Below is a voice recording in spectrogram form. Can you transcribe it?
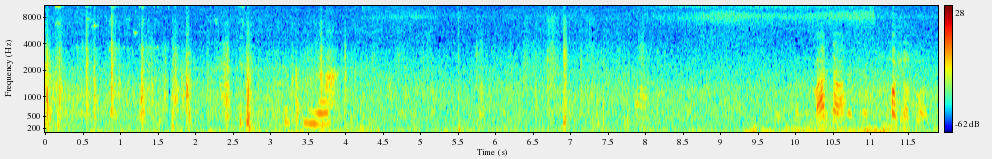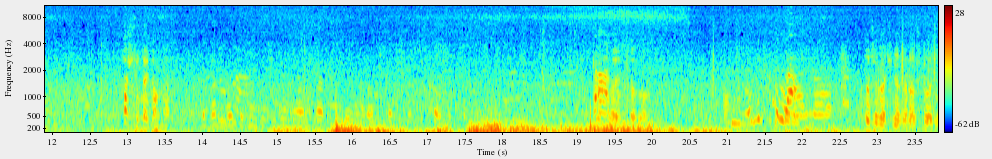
Marta, chodź no tu. Chodź tutaj do nas. Co jest z tobą? To chodź tu.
